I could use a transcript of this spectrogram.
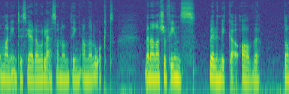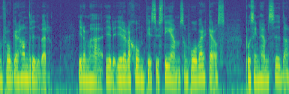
om man är intresserad av att läsa någonting analogt. Men annars så finns väldigt mycket av de frågor han driver i, de här, i, i relation till system som påverkar oss på sin hemsida.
